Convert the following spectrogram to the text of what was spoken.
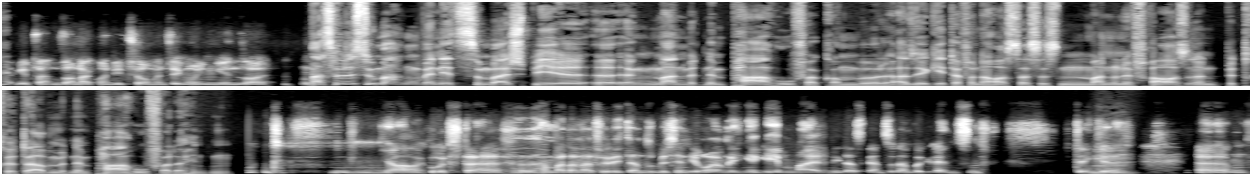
Da gibt's dann Sonderkonditionen, wenn es irgendwo hingehen soll. Was würdest du machen, wenn jetzt zum Beispiel äh, irgendein Mann mit einem Paarhufer kommen würde? Also ihr geht davon aus, dass es ein Mann und eine Frau ist und dann betritt er aber mit einem Paarhufer da hinten. Ja, gut, da haben wir dann natürlich dann so ein bisschen die räumlichen Gegebenheiten, die das Ganze dann begrenzen. Ich denke, Mhm. ähm,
